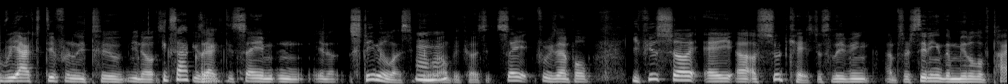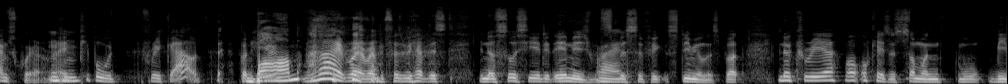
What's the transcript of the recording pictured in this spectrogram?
react differently to you know Exactly. Mm-hmm. exactly the same mm, you know stimulus, if you will. Because it's, say, for example, if you saw a uh, a suitcase just leaving, I'm sorry, sitting in the middle of Times Square, right? People would freak out. But here- Mm-hmm. Bomb. right, right, right. Because we have this you know associated image with Right. specific stimulus. But you know, Korea, well, okay, so someone will be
